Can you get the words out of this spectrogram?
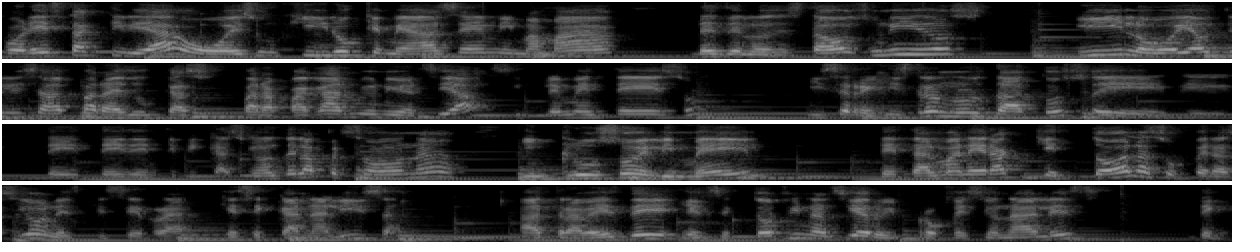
por esta actividad o es un giro que me hace mi mamá desde los Estados Unidos y lo voy a utilizar para, educación, para pagar mi universidad? Simplemente eso y se registran unos datos de, de, identificación de la persona, incluso el email, de tal manera que todas las operaciones que se, que se canalizan a través del sector financiero y profesionales de,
